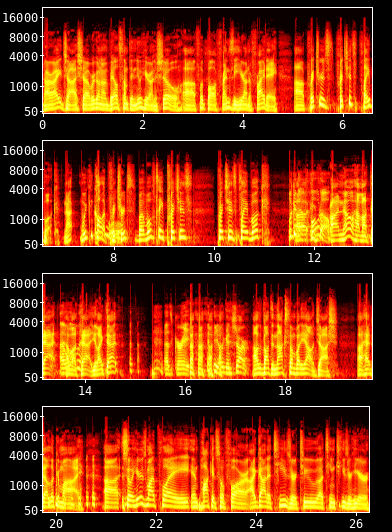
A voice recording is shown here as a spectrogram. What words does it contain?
All right, Josh, uh, we're going to unveil something new here on the show. Uh, football frenzy here on a Friday. Uh, Pritchard's Pritchard's playbook. Not we can call it Pritchard's, but we'll say Pritchard's Pritchard's playbook. Look at that photo. I know. How about that? I How about it. that? You like that? That's great. You're looking sharp. I was about to knock somebody out, Josh. I had that look in my eye. Uh, so here's my play in pocket so far. I got a teaser, two uh, team teaser here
